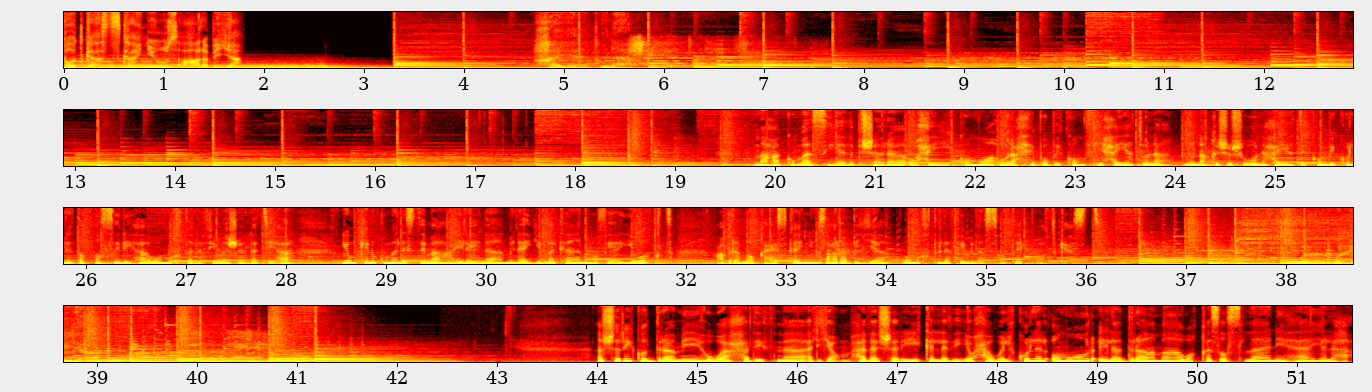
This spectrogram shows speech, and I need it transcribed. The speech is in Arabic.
بودكاست سكاي نيوز عربية. حياتنا. معكم آسيا البشارة أحييكم وأرحب بكم في حياتنا. نناقش شؤون حياتكم بكل تفاصيلها ومختلف مجالاتها. يمكنكم الاستماع إلينا من أي مكان وفي أي وقت عبر موقع سكاي نيوز عربية ومختلف منصات البودكاست. هو وهي. الشريك الدرامي هو حديثنا اليوم. هذا الشريك الذي يحول كل الأمور إلى دراما وقصص لا نهاية لها.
